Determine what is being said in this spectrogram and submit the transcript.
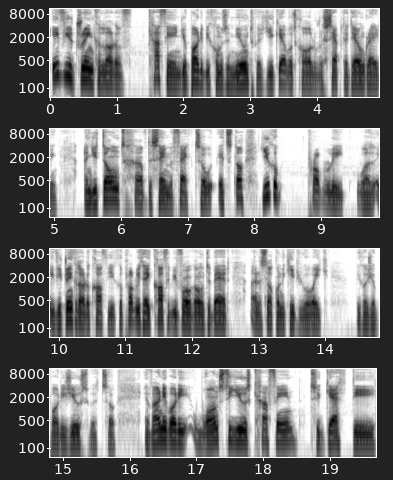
if you drink a lot of caffeine, your body becomes immune to it. You get what's called receptor downgrading, and you don't have the same effect. So it's not, you could probably, well, if you drink a lot of coffee, you could probably take coffee before going to bed, and it's not going to keep you awake because your body's used to it. So if anybody wants to use caffeine to get the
